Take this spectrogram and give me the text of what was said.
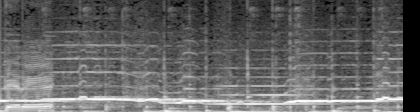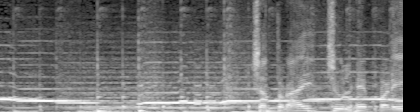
तेरे। चतुराई चूल्हे पड़ी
